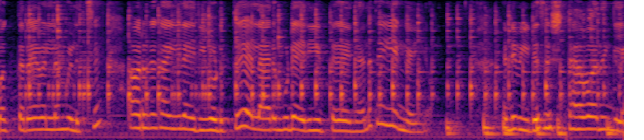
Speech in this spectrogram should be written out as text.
ഭക്തരെ എല്ലാം വിളിച്ച് അവർക്ക് കയ്യിൽ അരി കൊടുത്ത് എല്ലാവരും കൂടി അരി ഇട്ട് കഴിഞ്ഞാൽ തെയ്യം കഴിഞ്ഞു. എന്റെ വീഡിയോസ് ഇഷ്ടമാവുകയാണെങ്കിൽ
